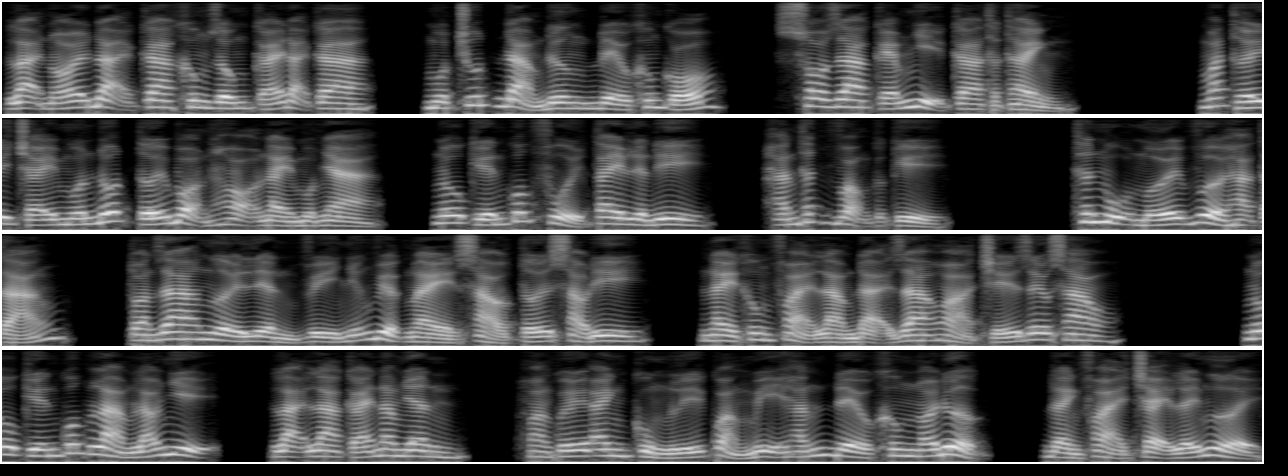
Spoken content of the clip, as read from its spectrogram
Lại nói đại ca không giống cái đại ca, một chút đảm đương đều không có, so ra kém nhị ca thật thành. Mắt thấy cháy muốn đốt tới bọn họ này một nhà, nô kiến quốc phủi tay liền đi, hắn thất vọng cực kỳ. Thân mụ mới vừa hạ táng, toàn ra người liền vì những việc này xảo tới xảo đi, này không phải làm đại gia hỏa chế rêu sao. Nô kiến quốc làm lão nhị, lại là cái nam nhân, Hoàng Quế Anh cùng Lý Quảng Mỹ hắn đều không nói được, đành phải chạy lấy người.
